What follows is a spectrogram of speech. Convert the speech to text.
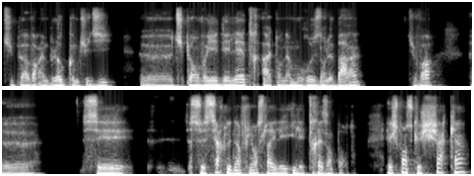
tu peux avoir un blog, comme tu dis. Euh, tu peux envoyer des lettres à ton amoureuse dans le barin. Tu vois, euh, ce cercle d'influence-là, il est, il est très important. Et je pense que chacun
